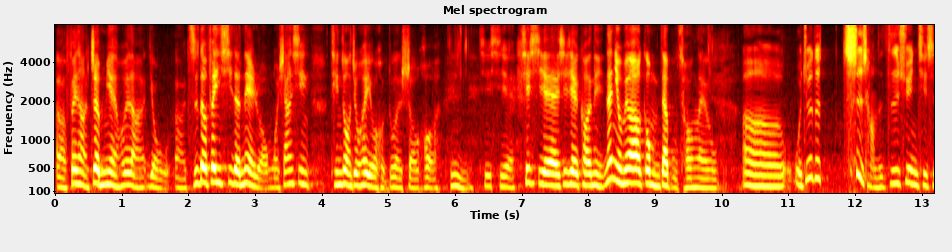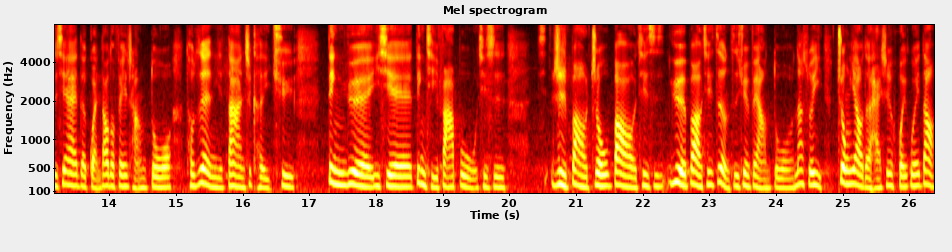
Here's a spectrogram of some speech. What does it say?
呃非常正面、非常有呃值得分析的内容，我相信听众就会有很多的收获。嗯，谢谢。谢谢，谢谢 c o n y 那你有没有要跟我们再补充嘞？呃，我觉得市场的资讯其实现在的管道都非常多，投资人也当然是可以去订阅一些定期发布，其实。日报、周报，其实月报，其实这种资讯非常多。那所以重要的还是回归到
